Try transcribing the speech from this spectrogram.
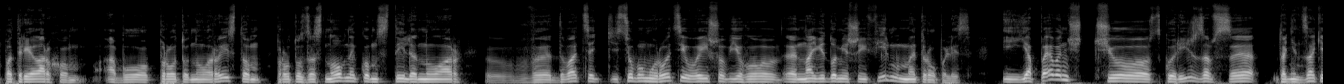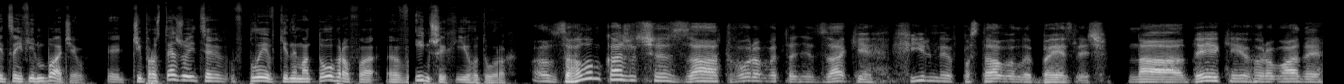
патріархом або протонуаристом, протозасновником стиля нуар, в 27-му році вийшов його е, найвідоміший фільм Метрополіс. І я певен, що скоріш за все Танідзакі цей фільм бачив. Е, чи простежується вплив кінематографа в інших його творах? Загалом кажучи, за творами Танідзакі фільмів поставили безліч. На деякі його романи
